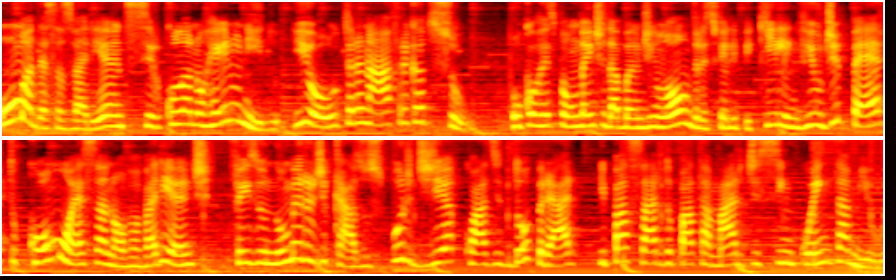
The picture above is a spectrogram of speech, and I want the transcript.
Uma dessas variantes circula no Reino Unido e outra na África do Sul. O correspondente da Band em Londres, Felipe Killing, viu de perto como essa nova variante fez o número de casos por dia quase dobrar e passar do patamar de 50 mil.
